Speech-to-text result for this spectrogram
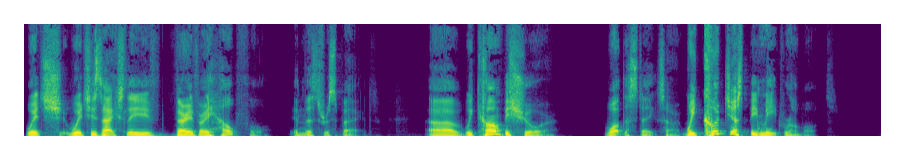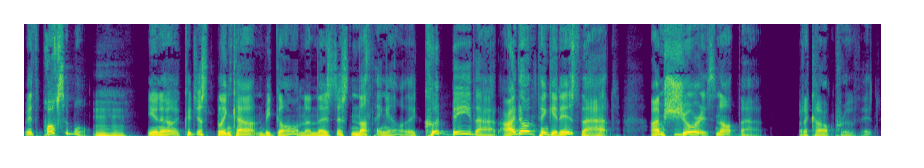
which which is actually very very helpful in this respect. Uh, we can't be sure what the stakes are. We could just be meat robots. It's possible. Mm-hmm. You know, it could just blink out and be gone, and there's just nothing else. It could be that. I don't think it is that. I'm sure mm-hmm. it's not that, but I can't prove it.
